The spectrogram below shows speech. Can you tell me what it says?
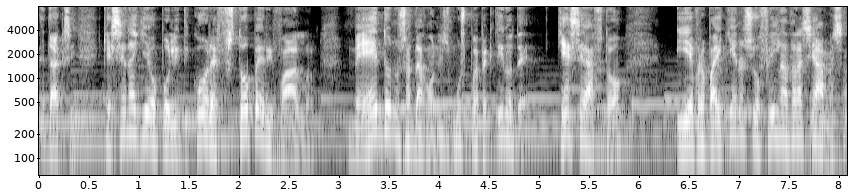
Εντάξει, και σε ένα γεωπολιτικό ρευστό περιβάλλον με έντονους ανταγωνισμούς που επεκτείνονται και σε αυτό, η Ευρωπαϊκή Ένωση οφείλει να δράσει άμεσα.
